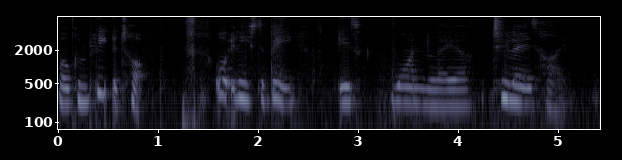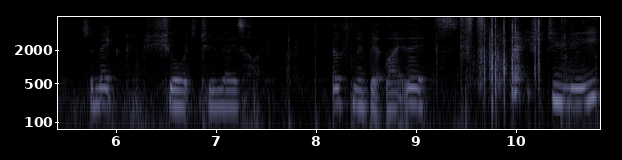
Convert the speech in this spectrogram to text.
Well complete the top all it needs to be is one layer two layers high. So make sure it's two layers high. Looking a bit like this. Next you need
